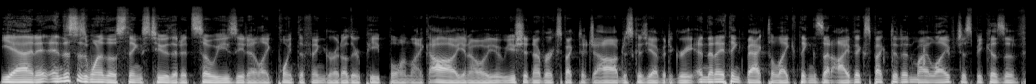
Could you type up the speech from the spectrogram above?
Yeah, and it, and this is one of those things too that it's so easy to like point the finger at other people and like, oh, you know, you, you should never expect a job just because you have a degree. And then I think back to like things that I've expected in my life just because of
